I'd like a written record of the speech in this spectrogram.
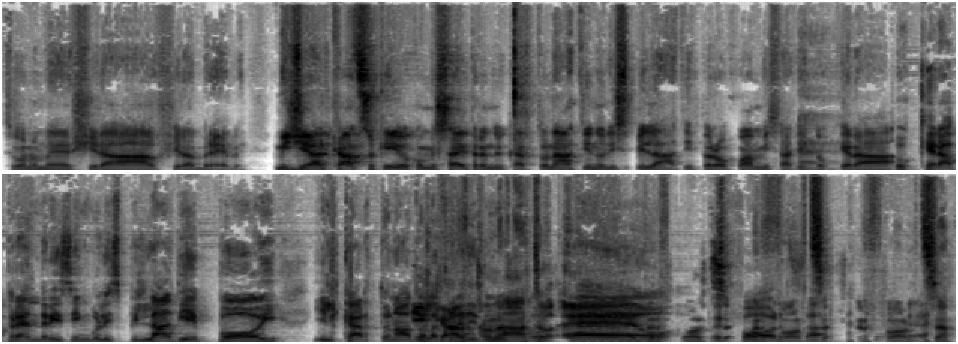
secondo me uscirà, uscirà breve. Mi gira il cazzo che io, come sai, prendo i cartonati e non li spillati, però qua mi sa che Eh, toccherà... Toccherà prendere i singoli spillati e poi il cartonato Il alla fine cartonato, tutto. eh, per, oh, forza, per per forza. forza, per forza.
